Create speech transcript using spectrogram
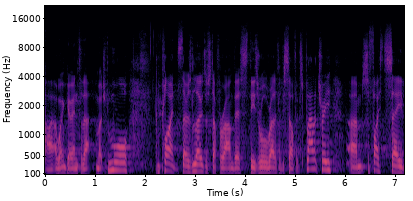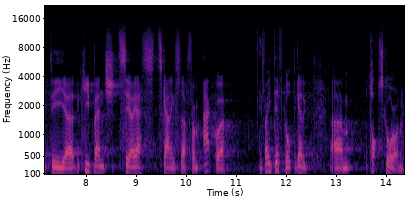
Uh, I won't go into that much more. Compliance, there's loads of stuff around this. These are all relatively self-explanatory. Um, suffice to say, the, uh, the Kubebench CIS scanning stuff from Aqua is very difficult to get a, um, a top score on.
